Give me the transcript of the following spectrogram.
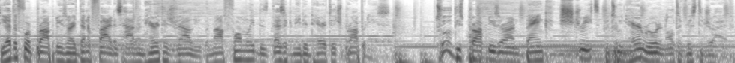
The other four properties are identified as having heritage value, but not formally designated heritage properties. Two of these properties are on Bank Street between Heron Road and Alta Vista Drive,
